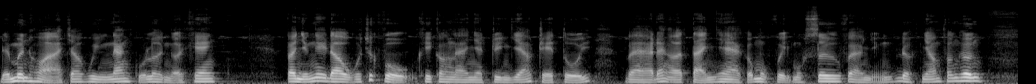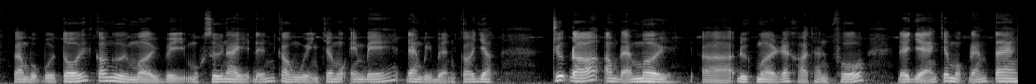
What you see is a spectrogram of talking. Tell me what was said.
để minh họa cho quyền năng của lời ngợi khen. Vào những ngày đầu của chức vụ, khi còn là nhà truyền giáo trẻ tuổi và đang ở tại nhà của một vị mục sư vào những đợt nhóm phấn hưng, và một buổi tối có người mời vị mục sư này đến cầu nguyện cho một em bé đang bị bệnh co giật. Trước đó ông đã mời à, được mời ra khỏi thành phố để giảng cho một đám tang,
